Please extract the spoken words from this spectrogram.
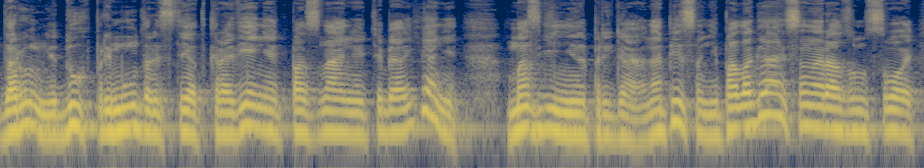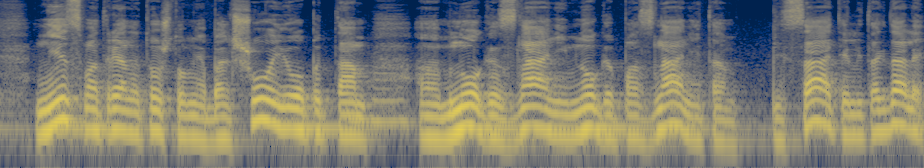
даруй мне дух премудрости, откровения к познанию Тебя. Я не, мозги не напрягаю. Написано, не полагайся на разум свой, несмотря на то, что у меня большой опыт, там mm-hmm. много знаний, много познаний, там писатель и так далее.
